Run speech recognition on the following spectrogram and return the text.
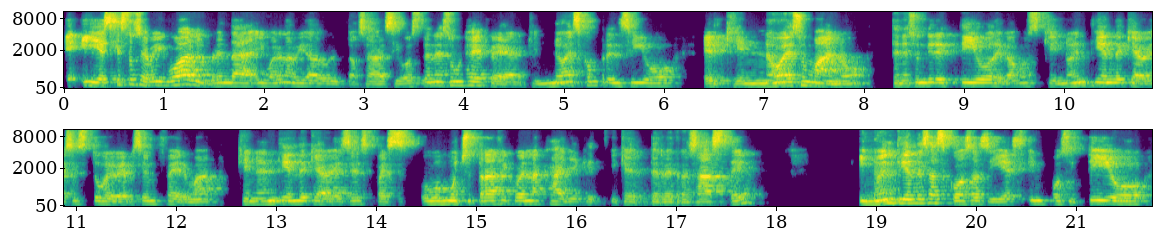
e, y es que esto se ve igual, Brenda, igual en la vida adulta. O sea, si vos tenés un jefe el que no es comprensivo, el que no es humano, tenés un directivo, digamos, que no entiende que a veces tu bebé se enferma, que no entiende que a veces, pues, hubo mucho tráfico en la calle que, y que te retrasaste, y no entiende esas cosas y es impositivo,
